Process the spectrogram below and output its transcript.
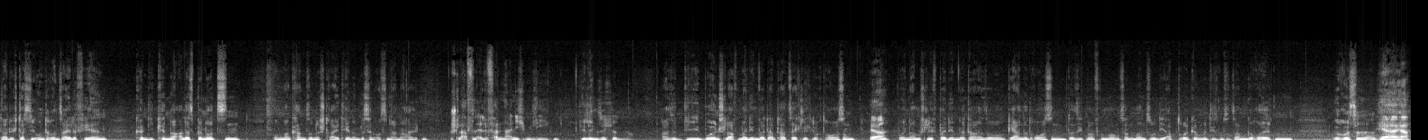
Dadurch, dass die unteren Seile fehlen, können die Kinder alles benutzen und man kann so eine Streithähne ein bisschen auseinanderhalten. Schlafen Elefanten eigentlich im Liegen? Die legen sich hin, ja. Also die Bullen schlafen bei dem Wetter tatsächlich noch draußen. Ja. Vollnamen schläft bei dem Wetter also gerne draußen. Da sieht man frühmorgens dann immer so die Abdrücke mit diesen zusammengerollten Rüssel. Also ja, ja.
